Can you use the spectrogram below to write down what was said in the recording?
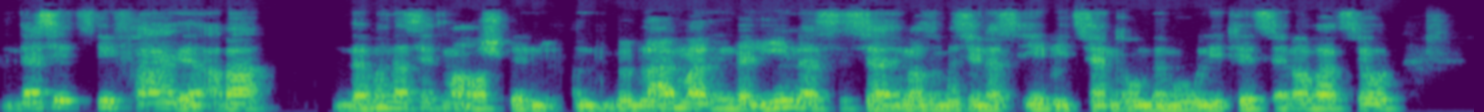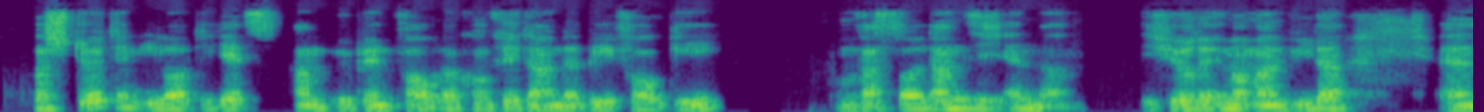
Das ist jetzt die Frage, aber wenn man das jetzt mal ausspinnt und wir bleiben mal in Berlin, das ist ja immer so ein bisschen das Epizentrum der Mobilitätsinnovation. Was stört denn die Leute jetzt am ÖPNV oder konkreter an der BVG? Und was soll dann sich ändern? Ich höre immer mal wieder, äh,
